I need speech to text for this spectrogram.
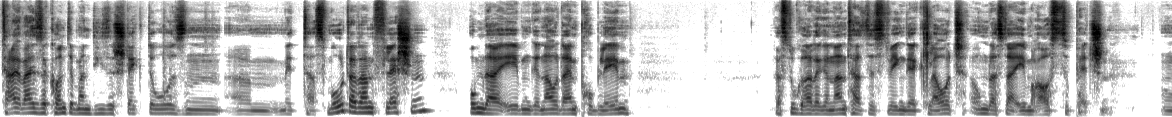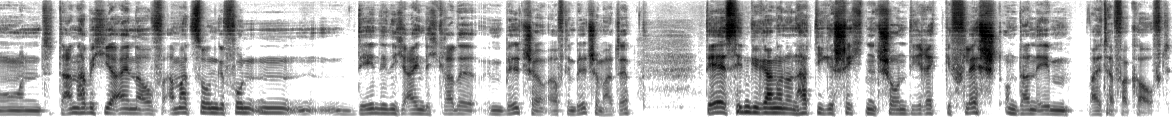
teilweise konnte man diese Steckdosen ähm, mit Tasmotor dann flashen, um da eben genau dein Problem, das du gerade genannt hattest, wegen der Cloud, um das da eben rauszupatchen. Und dann habe ich hier einen auf Amazon gefunden, den, den ich eigentlich gerade im Bildschirm, auf dem Bildschirm hatte der ist hingegangen und hat die Geschichten schon direkt geflasht und dann eben weiterverkauft.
